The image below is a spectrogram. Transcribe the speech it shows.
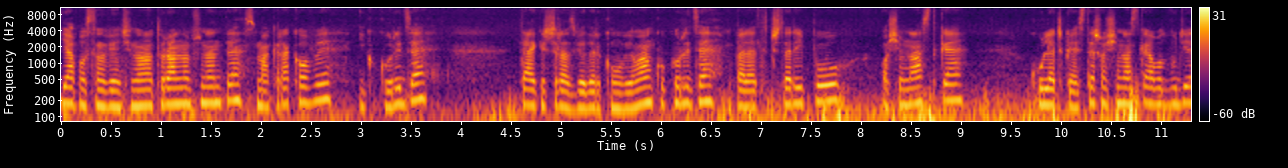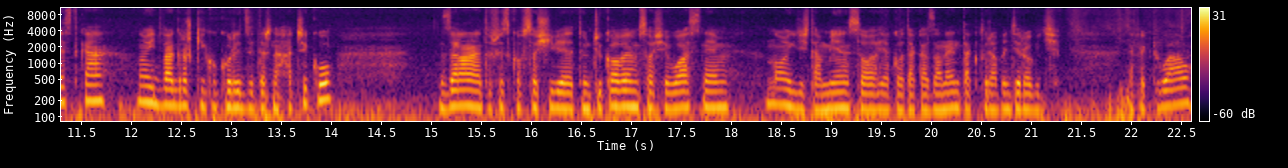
Ja postanowiłem się na naturalną przynętę, smak rakowy i kukurydzę. Tak jak jeszcze raz w wiaderku mówię, mam kukurydzę, pelet 4,5, 18, kuleczka jest też 18 albo 20, no i dwa groszki kukurydzy też na haczyku. Zalane to wszystko w sosiwie tuńczykowym, w sosie własnym, no i gdzieś tam mięso jako taka zanęta, która będzie robić efekt wow.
